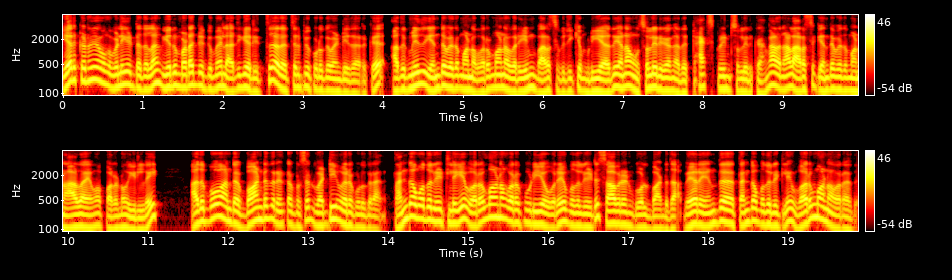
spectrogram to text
ஏற்கனவே அவங்க வெளியிட்டதெல்லாம் இரு மடங்குக்கு மேல் அதிகரித்து அதை திருப்பி கொடுக்க வேண்டியதாக இருக்குது அது மீது எந்த விதமான வருமான வரியும் அரசு விதிக்க முடியாது. ஏன்னா அவங்க சொல்லியிருக்காங்க அது டேக்ஸ் ஃப்ரீன்னு சொல்லியிருக்காங்க. அதனால் அரசுக்கு எந்த விதமான ஆதாயமோ பலனோ இல்லை. அதுபோக அந்த பாண்டுக்கு ரெண்டு பர்சன்ட் வட்டியும் வேறு கொடுக்குறாங்க. தங்க முதலீட்டிலேயே வருமானம் வரக்கூடிய ஒரே முதலீடு சாவரன் கோல்டு பாண்டு தான். வேறு எந்த தங்க முதலீட்லேயும் வருமானம் வராது.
